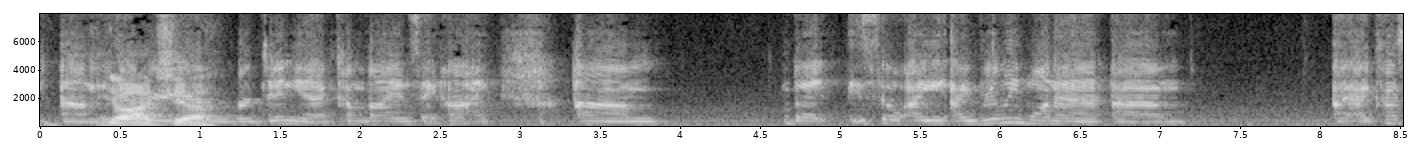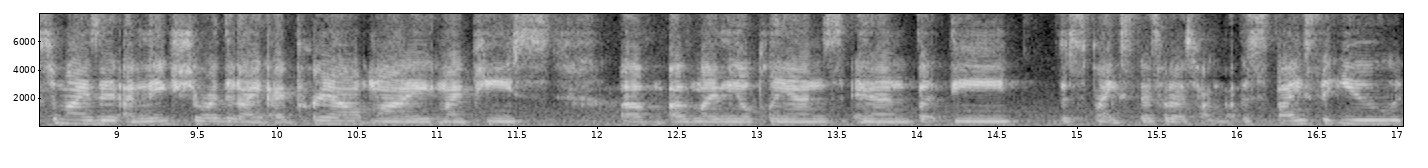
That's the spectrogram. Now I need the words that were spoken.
um, if gotcha. you're in Virginia, come by and say hi. Um, but so I, I really want to um, I, I, customize it. I make sure that I, I print out my my piece of, of, my meal plans. And but the the spice that's what I was talking about. The spice that you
